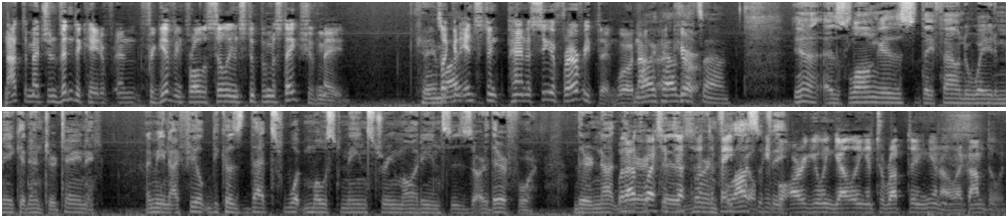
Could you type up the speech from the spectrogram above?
Not to mention vindicated and forgiving for all the silly and stupid mistakes you've made. Okay, It's Mike, like an instant panacea for everything. Well, not Mike how's cure. that sound? Yeah, as long as they found a way to make it entertaining. I mean, I feel because that's what most mainstream audiences are there for. They're not Well, that's there why I to suggested a learn debate philosophy. show. People arguing, yelling, interrupting, you know, like I'm doing.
